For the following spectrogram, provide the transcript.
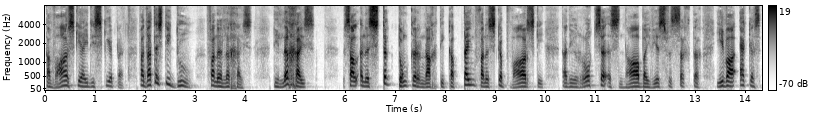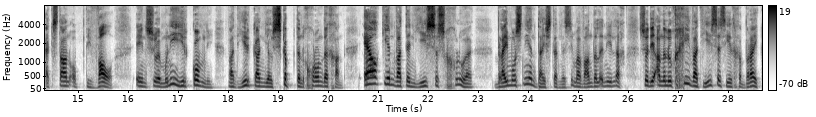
dan waarsku hy die skepe. Want wat is die doel van 'n lighuis? Die lighuis sal in 'n stuk donker nag die kaptein van 'n skip waarsku dat die rotse is naby, wees versigtig. Hier waar ek is, ek staan op die wal en so moenie hier kom nie, want hier kan jou skip ten gronde gaan. Elkeen wat in Jesus glo, bly mos nie in duisternis nie, maar wandel in die lig. So die analogie wat Jesus hier gebruik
